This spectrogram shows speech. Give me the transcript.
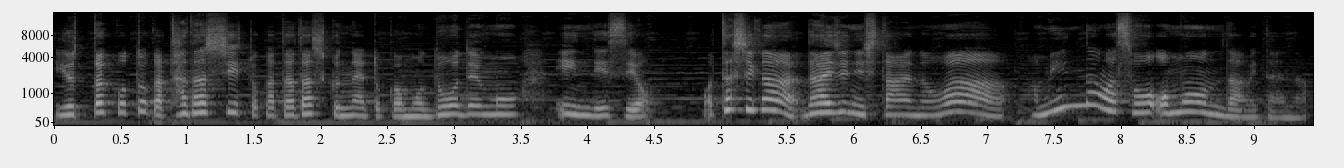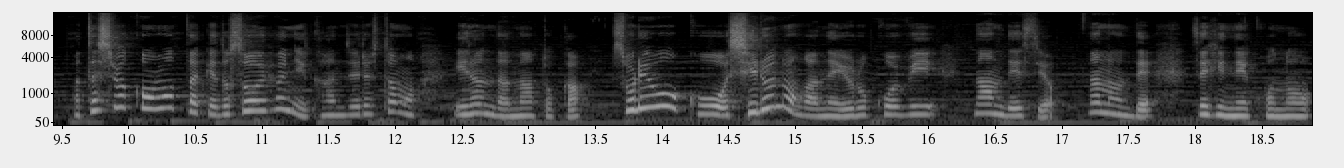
言ったことが正しいとか正しくないとかもどうでもいいんですよ。私が大事にしたいのはあみんなはそう思うんだみたいな。私はこう思ったけどそういう風に感じる人もいるんだなとかそれをこう知るのがね喜びなんですよ。なのでぜひねこの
